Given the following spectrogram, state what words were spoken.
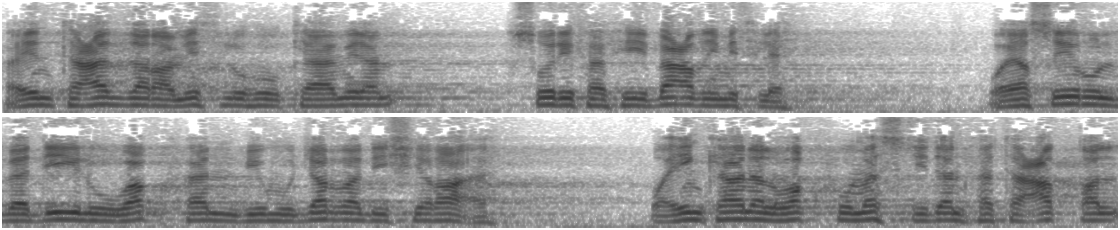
فإن تعذر مثله كاملا صرف في بعض مثله ويصير البديل وقفا بمجرد شرائه وإن كان الوقف مسجدا فتعطل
